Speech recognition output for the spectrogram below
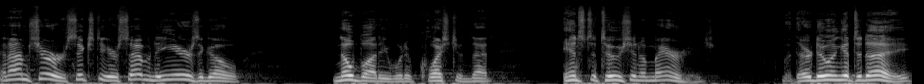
And I'm sure 60 or 70 years ago, nobody would have questioned that institution of marriage. But they're doing it today.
